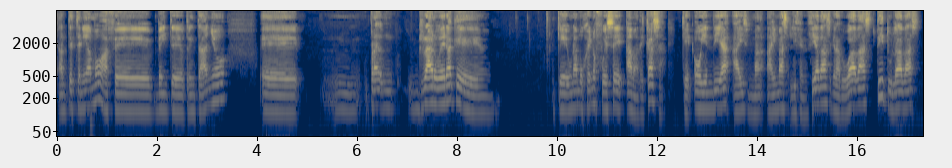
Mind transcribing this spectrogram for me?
Antes teníamos, hace 20 o 30 años, eh, raro era que, que una mujer no fuese ama de casa, que hoy en día hay más, hay más licenciadas, graduadas, tituladas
